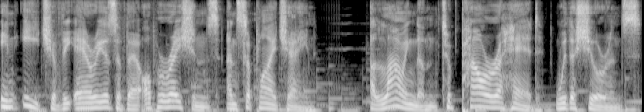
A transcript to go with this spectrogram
in each of the areas of their operations and supply chain, allowing them to power ahead with assurance.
